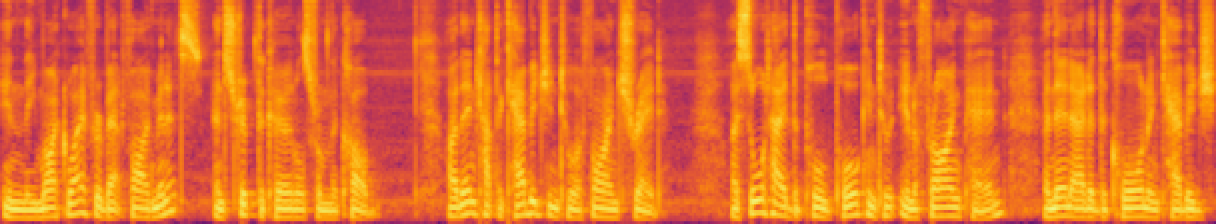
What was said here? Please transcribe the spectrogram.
in the microwave for about five minutes and stripped the kernels from the cob. I then cut the cabbage into a fine shred. I sauteed the pulled pork into in a frying pan and then added the corn and cabbage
